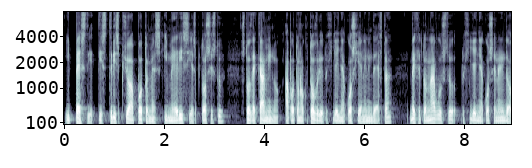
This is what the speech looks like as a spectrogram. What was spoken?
υπέστη τις τρεις πιο απότομες ημερήσιες πτώσεις του στο δεκάμινο από τον Οκτώβριο του 1997 μέχρι τον Αύγουστο του 1998.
